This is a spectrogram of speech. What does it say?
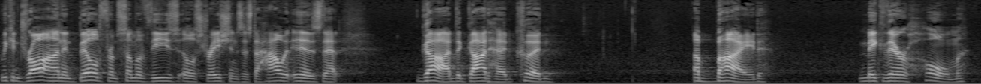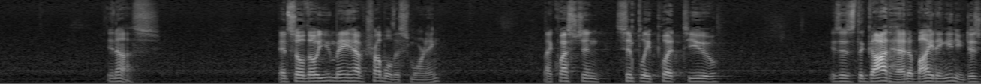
we can draw on and build from some of these illustrations as to how it is that God, the Godhead, could abide, make their home in us. And so, though you may have trouble this morning, my question simply put to you is Is the Godhead abiding in you? Does,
